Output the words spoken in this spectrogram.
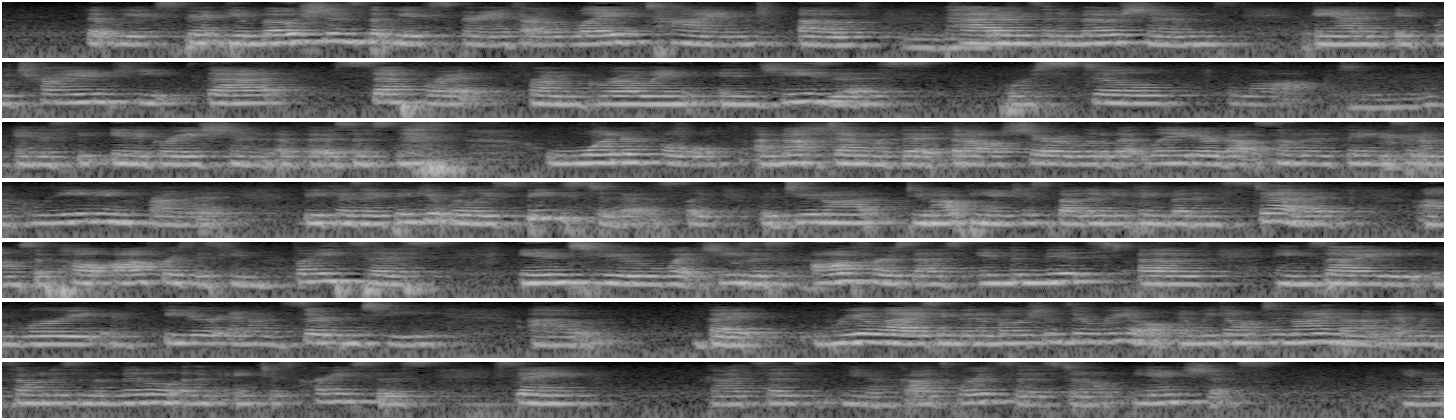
that we experience, the emotions that we experience, our lifetime of mm-hmm. patterns and emotions. And if we try and keep that separate from growing in Jesus, we're still blocked. Mm-hmm. And it's the integration of those. So it's wonderful. I'm not done with it, but I'll share a little bit later about some of the things that I'm gleaning from it because I think it really speaks to this. Like the do not do not be anxious about anything, but instead. Um, so Paul offers this. He invites us into what Jesus offers us in the midst of anxiety and worry and fear and uncertainty. Um, but realizing that emotions are real and we don't deny them. And when someone is in the middle of an anxious crisis, saying, God says, you know, God's word says, don't be anxious. You know,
